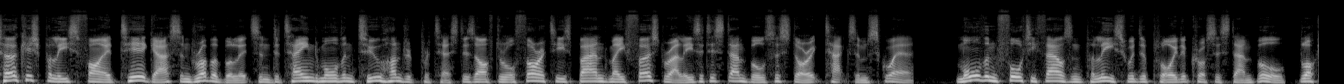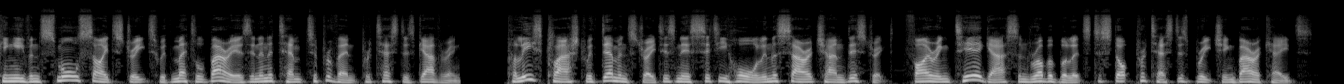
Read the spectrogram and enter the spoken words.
Turkish police fired tear gas and rubber bullets and detained more than 200 protesters after authorities banned May 1st rallies at Istanbul's historic Taksim Square. More than 40,000 police were deployed across Istanbul, blocking even small side streets with metal barriers in an attempt to prevent protesters gathering. Police clashed with demonstrators near City Hall in the Saraçhane district, firing tear gas and rubber bullets to stop protesters breaching barricades.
